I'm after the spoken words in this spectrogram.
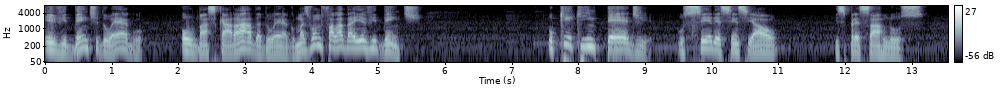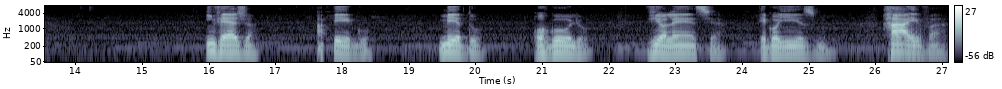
evidente do ego ou mascarada do ego, mas vamos falar da evidente. O que que impede o ser essencial expressar luz? Inveja, apego, medo, orgulho, violência, egoísmo, raiva,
